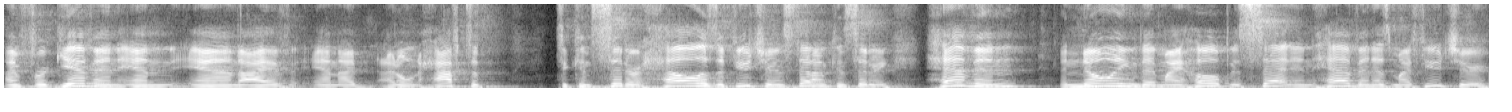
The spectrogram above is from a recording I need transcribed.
I'm forgiven and and I've and I, I don't have to to consider hell as a future. Instead, I'm considering heaven and knowing that my hope is set in heaven as my future.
